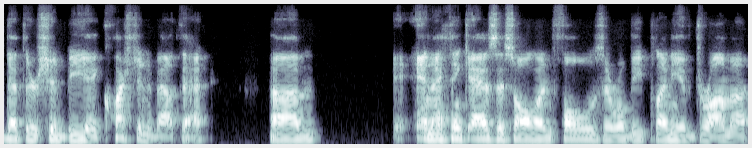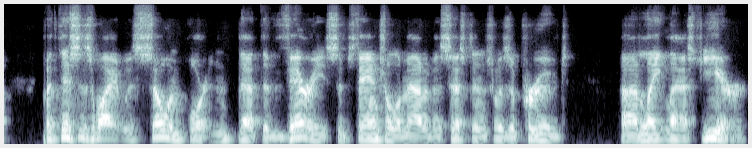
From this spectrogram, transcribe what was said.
that there should be a question about that. Um, and I think as this all unfolds, there will be plenty of drama. But this is why it was so important that the very substantial amount of assistance was approved uh, late last year.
